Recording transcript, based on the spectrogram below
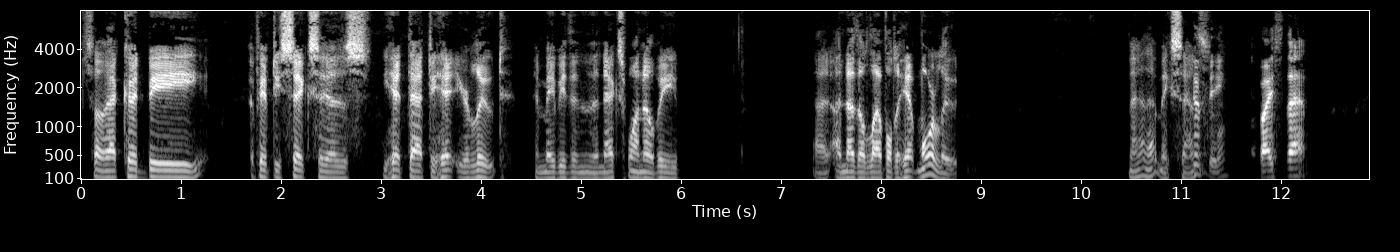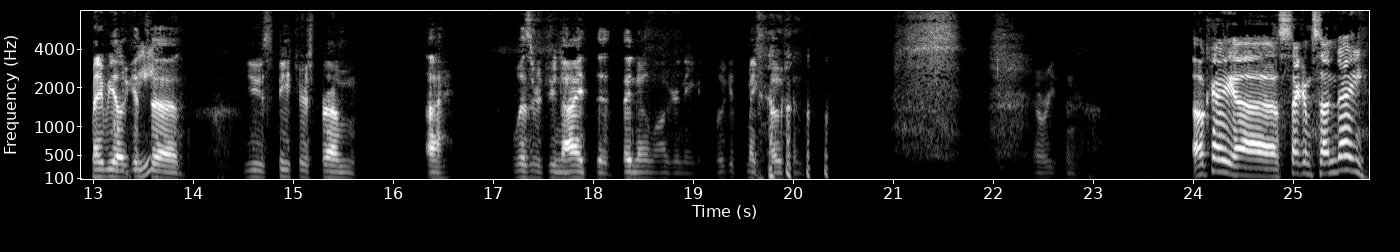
So that could be 56 is you hit that to hit your loot, and maybe then the next one will be uh, another level to hit more loot. Yeah, that makes sense. Could be. Vice that. Maybe you'll get to use features from uh, Wizards Unite that they no longer need. We'll get to make potions. no reason. Okay, uh, second Sunday,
